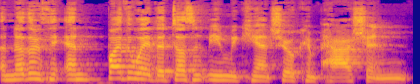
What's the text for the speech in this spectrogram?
another thing, and by the way, that doesn't mean we can't show compassion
